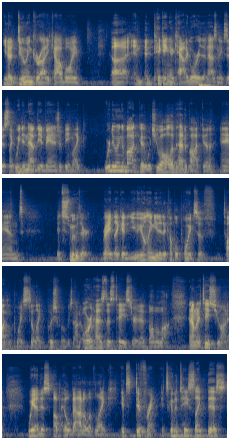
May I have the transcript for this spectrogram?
you know, doing Karate Cowboy uh, and, and picking a category that hasn't existed. Like we didn't have the advantage of being like, we're doing a vodka, which you all have had a vodka and it's smoother, right? Like you, you only needed a couple points of talking points to like push focus on, or it has this taste or that blah, blah, blah. And I'm going to taste you on it. We had this uphill battle of like, it's different. It's going to taste like this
